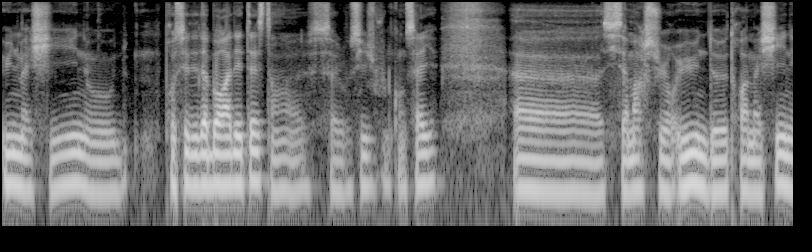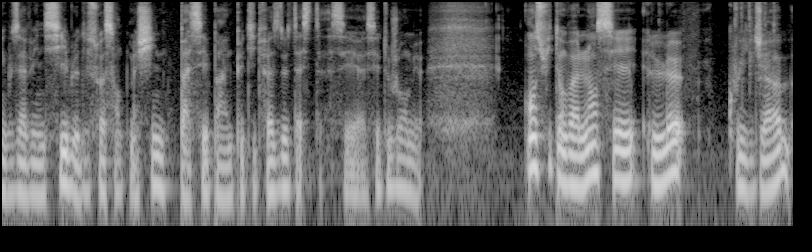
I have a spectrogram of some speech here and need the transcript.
une machine, ou procéder d'abord à des tests, hein, ça aussi je vous le conseille. Euh, si ça marche sur une, deux, trois machines et que vous avez une cible de 60 machines, passez par une petite phase de test, c'est toujours mieux. Ensuite, on va lancer le Quick Job.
